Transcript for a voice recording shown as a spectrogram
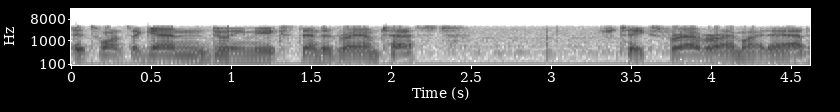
It's once again doing the extended RAM test, which takes forever, I might add.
